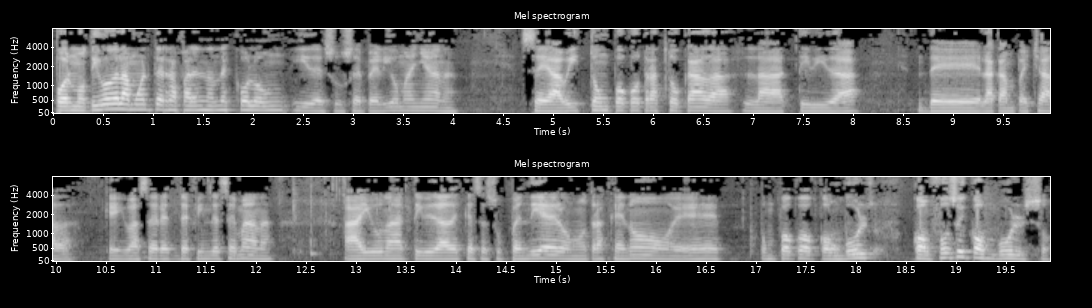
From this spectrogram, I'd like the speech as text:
Por motivo de la muerte de Rafael Hernández Colón y de su sepelio mañana, se ha visto un poco trastocada la actividad de la campechada que iba a ser este fin de semana. Hay unas actividades que se suspendieron, otras que no. Es un poco convulso, confuso y convulso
